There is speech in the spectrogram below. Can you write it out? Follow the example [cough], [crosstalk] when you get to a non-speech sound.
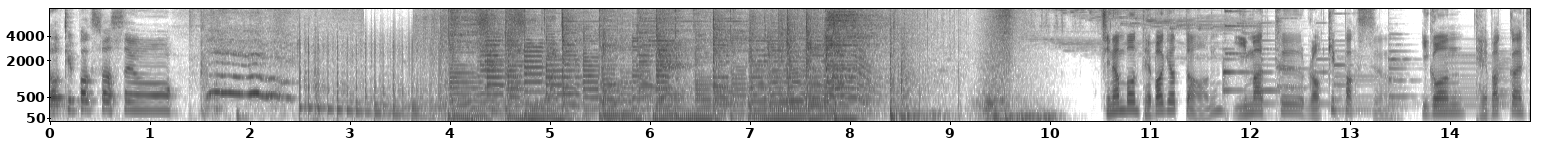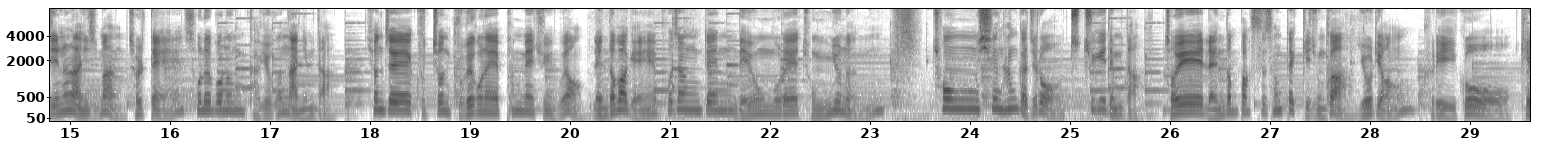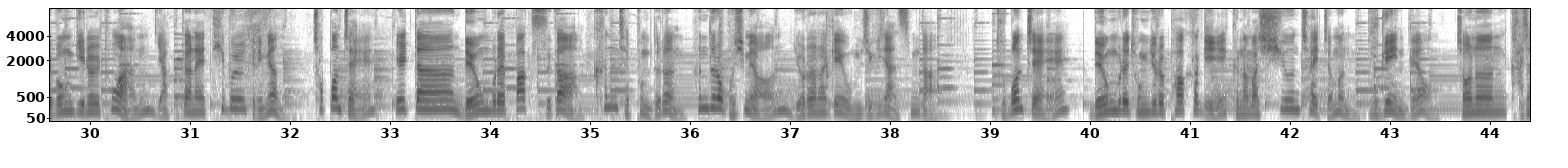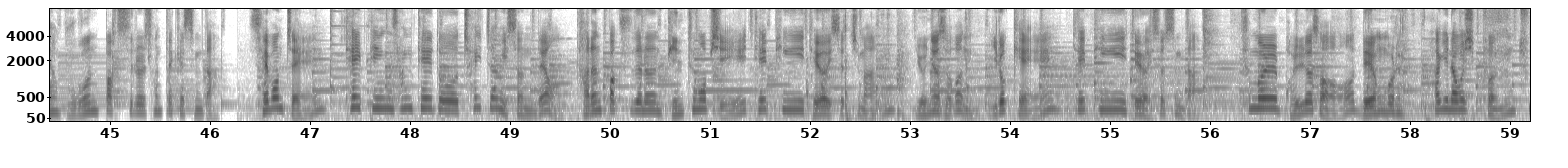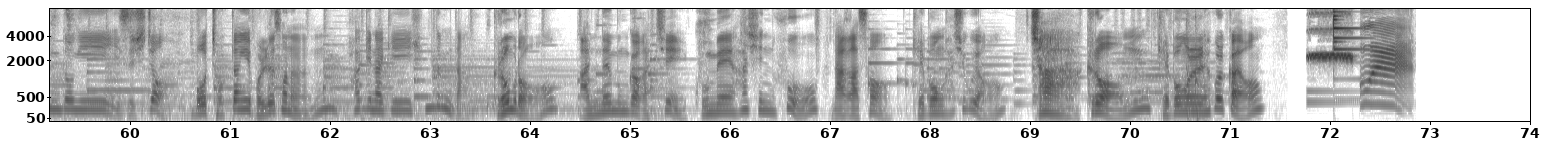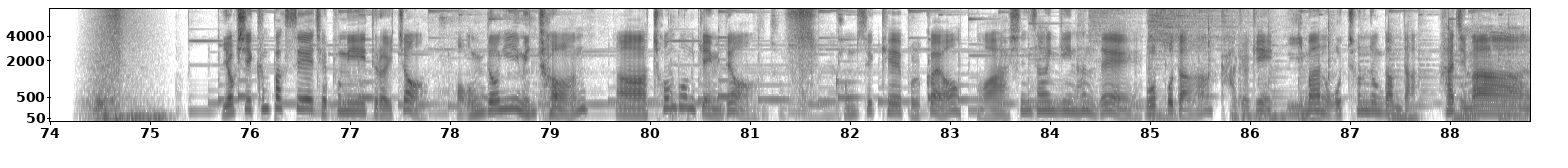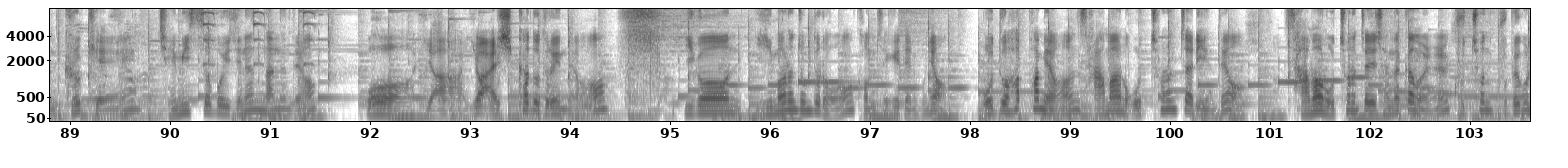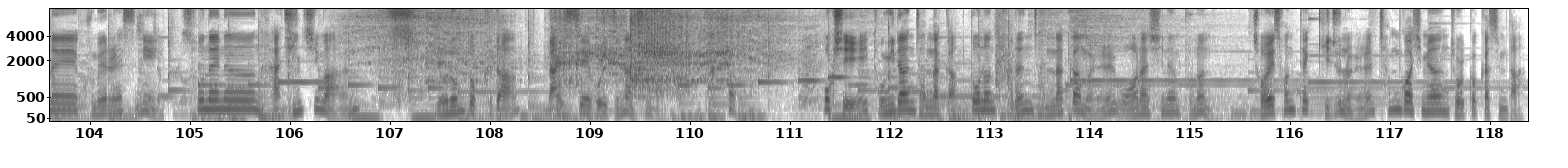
럭키박스 왔어요. 지난번 대박이었던 이마트 럭키박스. 이건 대박까지는 아니지만 절대 손해보는 가격은 아닙니다. 현재 9,900원에 판매 중이고요. 랜덤하게 포장된 내용물의 종류는 총 51가지로 추측이 됩니다. 저의 랜덤박스 선택 기준과 요령, 그리고 개봉기를 통한 약간의 팁을 드리면 첫 번째, 일단 내용물의 박스가 큰 제품들은 흔들어 보시면 요란하게 움직이지 않습니다. 두 번째, 내용물의 종류를 파악하기 그나마 쉬운 차이점은 무게인데요. 저는 가장 무거운 박스를 선택했습니다. 세 번째, 테이핑 상태에도 차이점이 있었는데요. 다른 박스들은 빈틈없이 테이핑이 되어 있었지만 이 녀석은 이렇게 테이핑이 되어 있었습니다. 틈을 벌려서 내용물을 확인하고 싶은 충동이 있으시죠? 뭐 적당히 벌려서는 확인하기 힘듭니다. 그러므로 안내문과 같이 구매하신 후 나가서 개봉하시고요. 자, 그럼 개봉을 해볼까요? 역시 큰 박스에 제품이 들어있죠. 엉덩이 민턴. 아, 처음 보는 게임인데요. 검색해 볼까요? 와, 신상이긴 한데 무엇보다 가격이 25,000원 정도 합니다. 하지만 그렇게 재밌어 보이지는 않는데요. 와, 야, 이 RC카도 들어있네요. 이건 2만원 정도로 검색이 되는군요. 모두 합하면 45,000원짜리인데요. 45,000원짜리 장난감을 9,900원에 구매를 했으니 손해는 아니지만 요놈도 그닥 나이스해 보이지는 않습니다. [laughs] 혹시 동일한 장난감 또는 다른 장난감을 원하시는 분은 저의 선택 기준을 참고하시면 좋을 것 같습니다.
